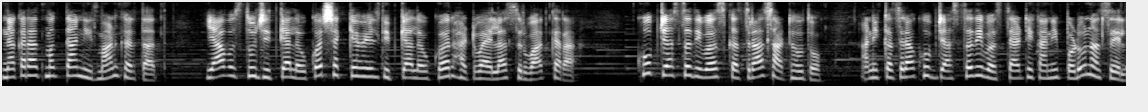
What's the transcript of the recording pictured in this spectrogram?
नकारात्मकता निर्माण करतात. या वस्तू जितक्या लवकर शक्य होईल तितक्या लवकर हटवायला सुरुवात करा. खूप जास्त दिवस कचरा साठवतो आणि कचरा खूप जास्त दिवस त्या ठिकाणी पडून असेल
